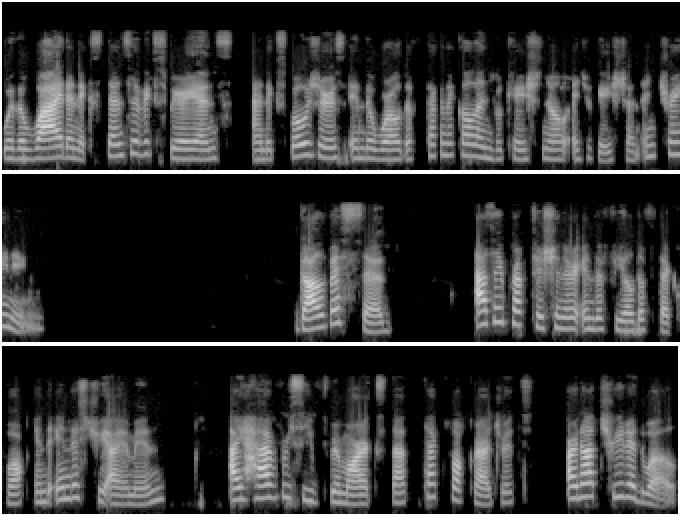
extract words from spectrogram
with a wide and extensive experience and exposures in the world of technical and vocational education and training. Galvez said, As a practitioner in the field of TechVoc in the industry I am in, I have received remarks that TechVoc graduates are not treated well.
